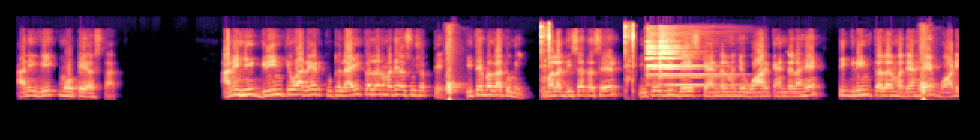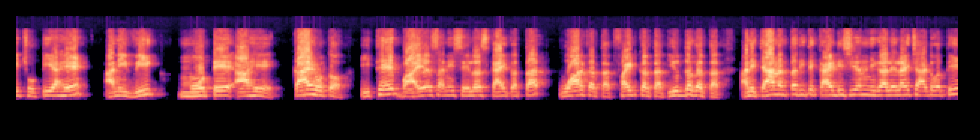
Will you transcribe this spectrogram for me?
आणि वीक मोठे असतात. आणि ही ग्रीन किंवा रेड कुठल्याही कलरमध्ये असू शकते. इथे बघा तुम्ही तुम्हाला दिसत असेल इथे जी बेस कॅन्डल म्हणजे वॉर कॅन्डल आहे ती ग्रीन कलरमध्ये आहे बॉडी छोटी आहे आणि वीक मोठे आहे. काय होतं? इथे बायर्स आणि सेलर्स काय करतात? वॉर करतात फाईट करतात युद्ध करतात. आणि त्यानंतर इथे काय डिसिजन निघालेला आहे चार्टवरती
